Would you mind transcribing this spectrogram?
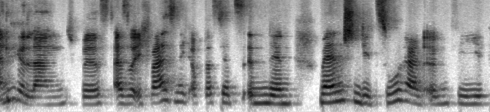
angelangt bist. Also ich weiß nicht, ob das jetzt in den Menschen, die zuhören, irgendwie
